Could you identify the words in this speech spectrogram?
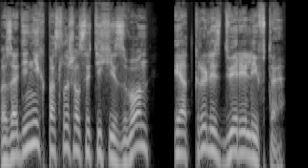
Позади них послышался тихий звон, и открылись двери лифта.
